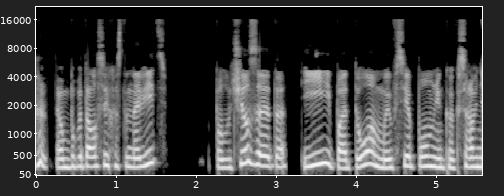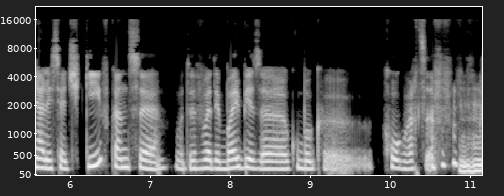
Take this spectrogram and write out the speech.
Он попытался их остановить, получил за это. И потом мы все помним, как сравнялись очки в конце, вот в этой борьбе за кубок э, Хогвартса. Мгм.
